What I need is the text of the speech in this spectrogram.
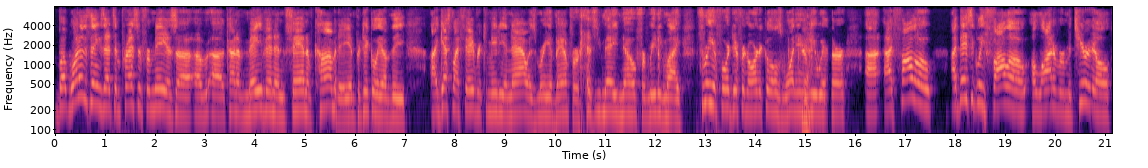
but one of the things that's impressive for me as a, a, a kind of maven and fan of comedy, and particularly of the, I guess my favorite comedian now is Maria Bamford, as you may know from reading my three or four different articles, one interview Yeah. with her. Uh, I follow, I basically follow a lot of her material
